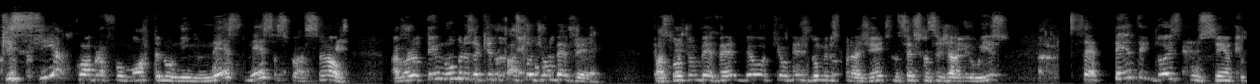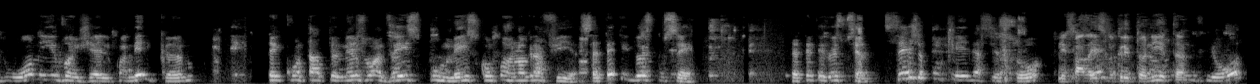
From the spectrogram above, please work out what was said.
Que se a cobra for morta no ninho nesse, nessa situação. Agora eu tenho números aqui do pastor John Bever pastor João Bevelli deu aqui alguns números para gente, não sei se você já leu isso. 72% do homem evangélico americano tem contato pelo menos uma vez por mês com pornografia. 72%. 72%. Seja porque ele acessou. Ele fala isso no Kryptonita? Enviou,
